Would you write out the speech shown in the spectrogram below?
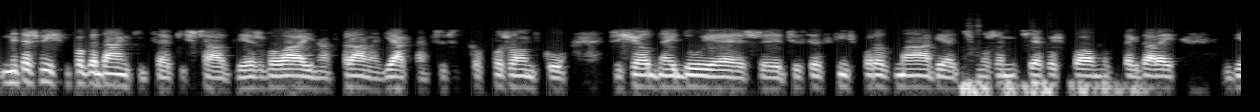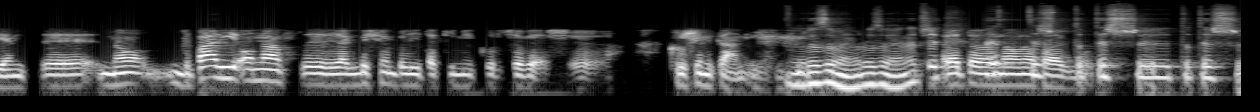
my też mieliśmy pogadanki co jakiś czas, wiesz, wołali nas, Franek, jak tam, czy wszystko w porządku, czy się odnajdujesz, czy chcesz z kimś porozmawiać, czy możemy ci jakoś pomóc i tak dalej, więc e, no dbali o nas, e, jakbyśmy byli takimi, kurczę, wiesz, kruszynkami. No, rozumiem, rozumiem. Znaczy, Ale to, no, no też, tak, to, też, to też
